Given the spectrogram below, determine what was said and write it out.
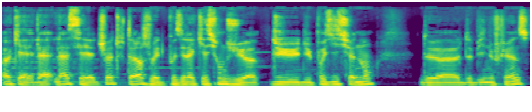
Ok, là, là c'est, tu vois, tout à l'heure, je voulais te poser la question du, euh, du, du positionnement de, euh, de Binfluence,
